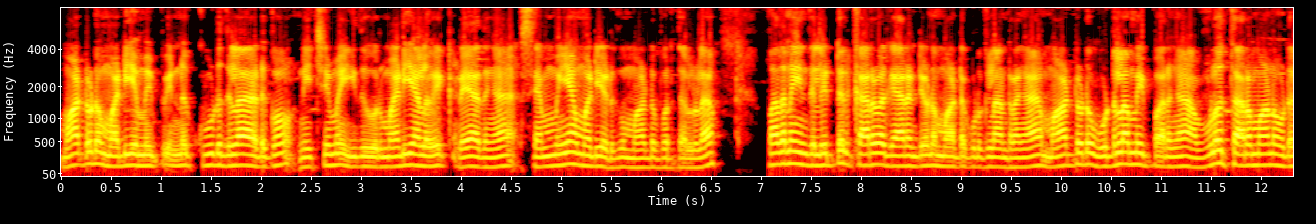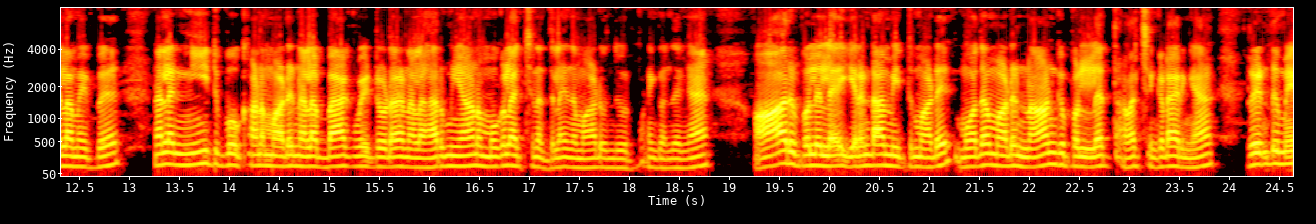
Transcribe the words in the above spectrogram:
மாட்டோட மடி அமைப்பு இன்னும் கூடுதலாக எடுக்கும். நிச்சயமாக இது ஒரு மடி அளவே கிடையாதுங்க. செம்மையாக மடி எடுக்கும் மாட்டை பொறுத்தளவில் பதினைந்து லிட்டர் கறவை கேரண்டியோட மாட்டை கொடுக்கலான்றாங்க. மாட்டோட உடலமைப்பு பாருங்கள் அவ்வளோ தரமான உடலமைப்பு. நல்ல நீட்டு போக்கான மாடு நல்ல பேக் வெயிட்டோட நல்ல அருமையான முகலட்சணத்தில் இந்த மாடு வந்து விற்பனைக்கு வந்துங்க ஆறு பல்லில் இரண்டாம் ஈத்து மாடு மொத மாடு நான்கு பல்லில் தலைச்சங்கடாருங்க ரெண்டுமே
